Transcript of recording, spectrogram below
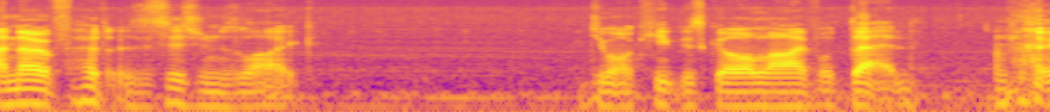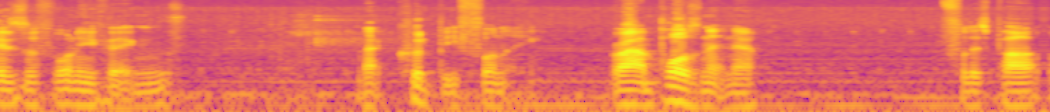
I know I've heard the decisions like. Do you want to keep this girl alive or dead? And those are funny things. That could be funny. Right, I'm pausing it now. For this part.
